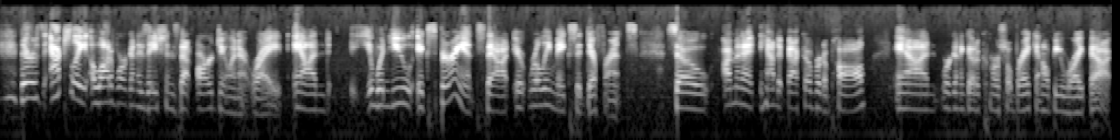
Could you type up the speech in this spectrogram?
there's actually a lot of organizations that are doing it right. And when you experience that, it really makes a difference. So I'm going to hand it back over to Paul and we're going to go to commercial break and I'll be right back.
